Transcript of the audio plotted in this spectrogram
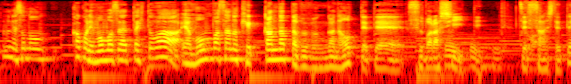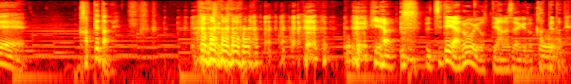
でもね、その、過去にモンバサやった人は、いや、モンバサの欠陥だった部分が治ってて、素晴らしいって絶賛してて、買ってたね。いや、うちでやろうよって話だけど、買ってたね。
